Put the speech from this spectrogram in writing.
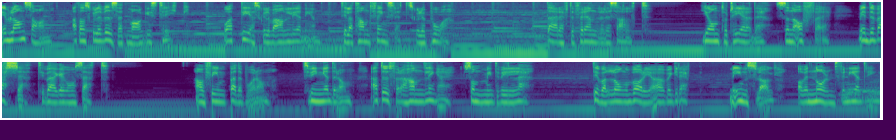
Ibland sa han att han skulle visa ett magiskt trick och att det skulle vara anledningen till att handfängslet skulle på. Därefter förändrades allt. John torterade sina offer med diverse tillvägagångssätt. Han fimpade på dem, tvingade dem att utföra handlingar som de inte ville. Det var långvariga övergrepp med inslag av enorm förnedring.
